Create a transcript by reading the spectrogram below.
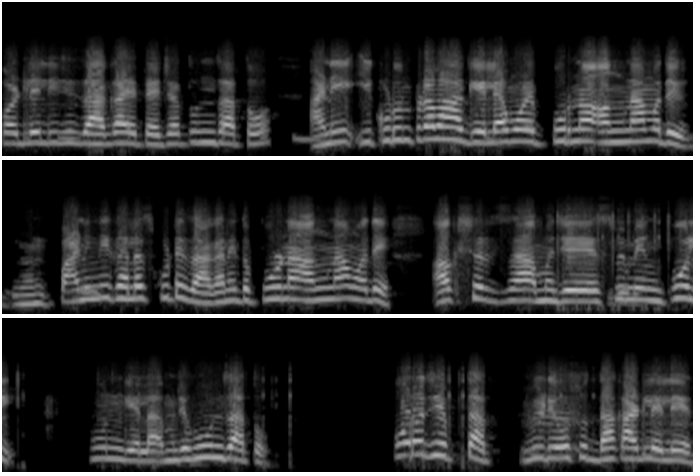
पडलेली जी जागा आहे त्याच्यातून जातो आणि इकडून प्रवाह गेल्यामुळे पूर्ण अंगणामध्ये पाणी निघायलाच कुठे जागा नाही तर पूर्ण अंगणामध्ये अक्षरशः म्हणजे स्विमिंग पूल होऊन गेला म्हणजे होऊन जातो. पोरं झेपतात. व्हिडिओ सुद्धा काढलेले आहेत.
